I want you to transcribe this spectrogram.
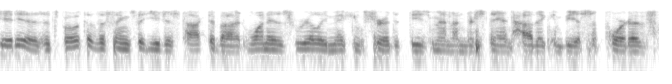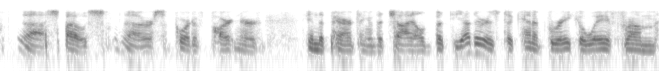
It is. It's both of the things that you just talked about. One is really making sure that these men understand how they can be a supportive uh, spouse uh, or supportive partner in the parenting of the child. But the other is to kind of break away from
